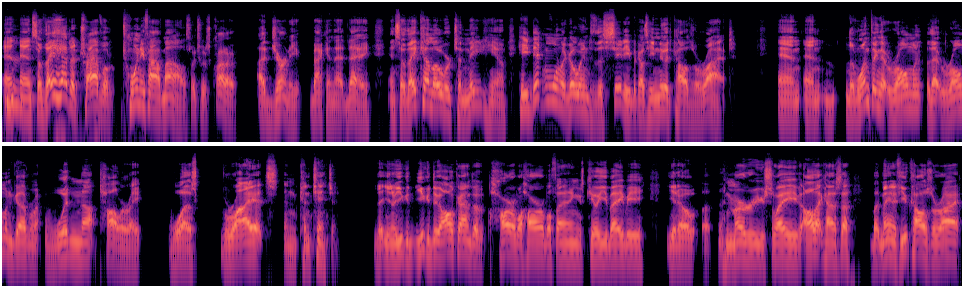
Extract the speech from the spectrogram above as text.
and Mhm. and so they had to travel 25 miles, which was quite a a journey back in that day. And so they come over to meet him. He didn't want to go into the city because he knew it'd cause a riot. And and the one thing that Roman that Roman government would not tolerate was riots and contention. That you know you could you could do all kinds of horrible horrible things, kill your baby, you know, uh, murder your slave, all that kind of stuff. But man, if you caused a riot,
